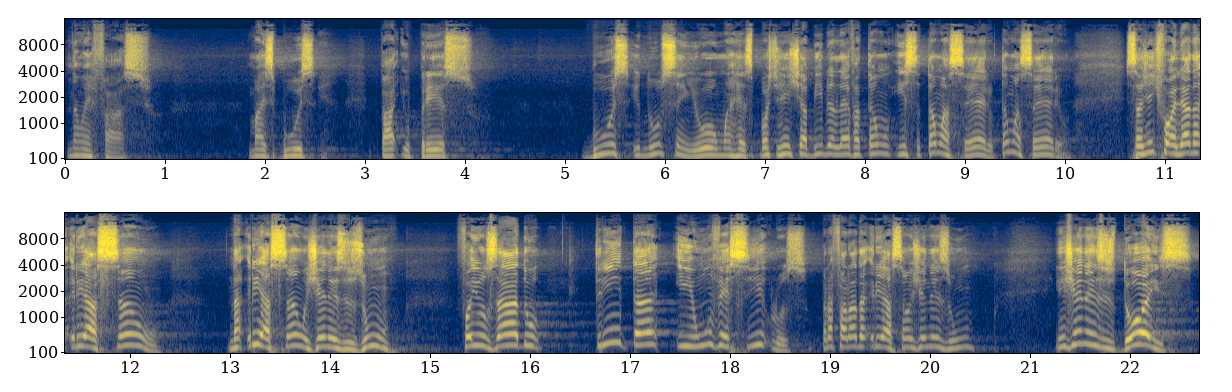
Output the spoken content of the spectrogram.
Não é fácil. mas busque, pague o preço. Busque no Senhor uma resposta. Gente, a Bíblia leva tão, isso tão a sério, tão a sério. Se a gente for olhar na criação, na criação, Gênesis 1, foi usado 31 versículos para falar da criação, Gênesis 1. Em Gênesis 2,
